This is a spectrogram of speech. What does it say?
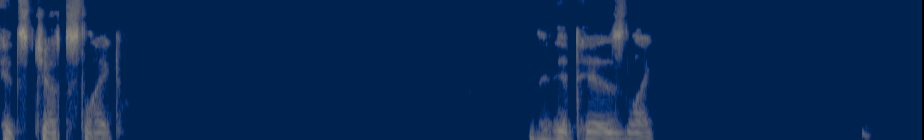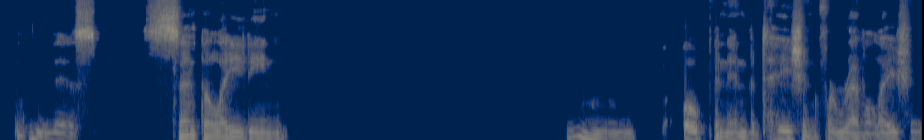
it's just like it is like this scintillating mm, open invitation for revelation.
